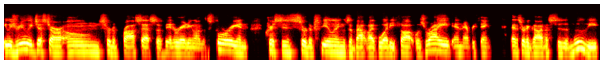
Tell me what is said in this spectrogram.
it was really just our own sort of process of iterating on the story and Chris's sort of feelings about like what he thought was right and everything that sort of got us to the movie.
